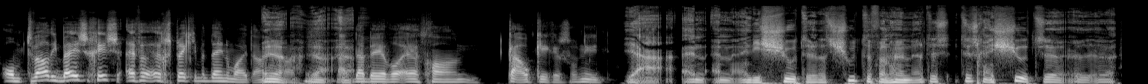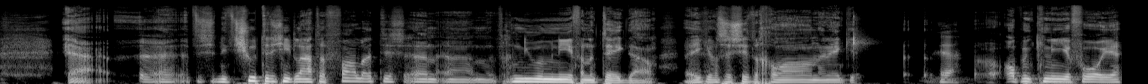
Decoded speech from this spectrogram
Om terwijl hij bezig is, even een gesprekje met Dana White aan te Ja, gaan. ja, Nou, ja. daar ben je wel echt gewoon kou kikkers, of niet? Ja, en, en, en die shooten, dat shooten van hun, het is, het is geen shoot. eh, eh, eh, ja, eh, het is niet shooten, het is niet laten vallen. Het is een, een nieuwe manier van een takedown. Weet je, want ze zitten gewoon in één keer Ja. op hun knieën voor je.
